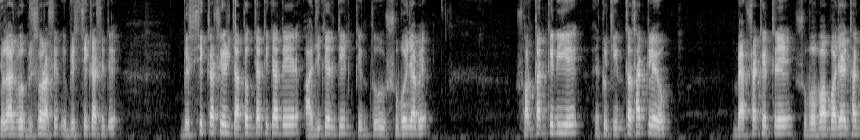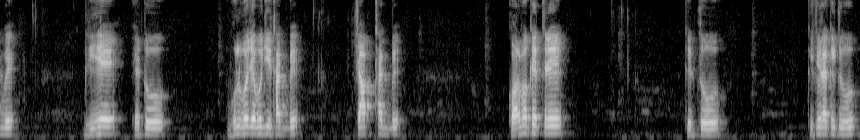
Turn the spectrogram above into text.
চলে আসব বৃষ রাশি বৃশ্চিক রাশিতে। বৃশ্চিক রাশির জাতক জাতিকাদের আজকের দিন কিন্তু শুভ যাবে। সন্তানকে নিয়ে একটু চিন্তা থাকলেও ব্যবসা ক্ষেত্রে শুভভাব বজায় থাকবে। গৃহে একটু ভুল বোঝাবুঝি থাকবে, চাপ থাকবে। কর্মক্ষেত্রে কিন্তু কিছু না কিছু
